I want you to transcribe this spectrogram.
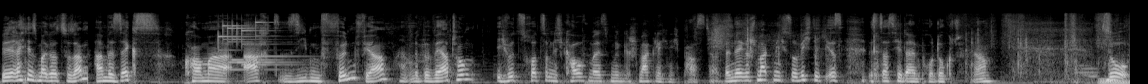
wir rechnen jetzt mal kurz zusammen. Haben wir 6,875, ja, eine Bewertung. Ich würde es trotzdem nicht kaufen, weil es mir geschmacklich nicht passt. Ja. Wenn der Geschmack nicht so wichtig ist, ist das hier dein Produkt. Ja. So,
